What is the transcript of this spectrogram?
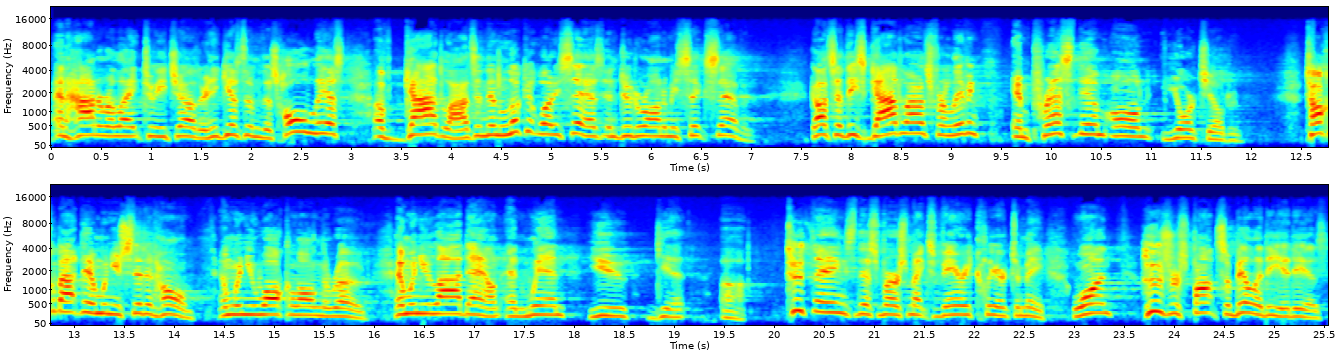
and how to relate to each other. He gives them this whole list of guidelines. And then look at what He says in Deuteronomy 6 7. God said, These guidelines for living, impress them on your children. Talk about them when you sit at home and when you walk along the road, and when you lie down, and when you get up. Two things this verse makes very clear to me. One, whose responsibility it is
